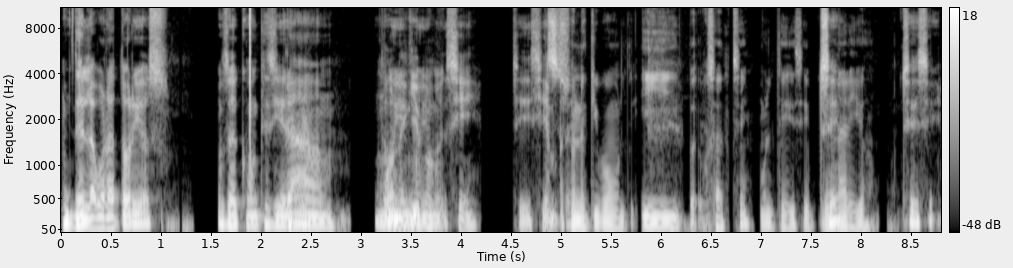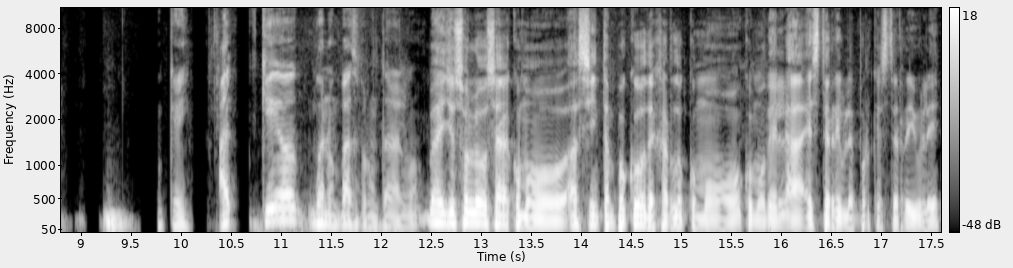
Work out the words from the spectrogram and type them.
de laboratorios. O sea, como que si era un equipo. sí, sí, siempre. Es un equipo multi y, o sea, sí, multidisciplinario. Sí, sí. Ok. ¿Qué, bueno, vas a preguntar algo? Yo solo, o sea, como así, tampoco dejarlo como, como del, ah, es terrible porque es terrible,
